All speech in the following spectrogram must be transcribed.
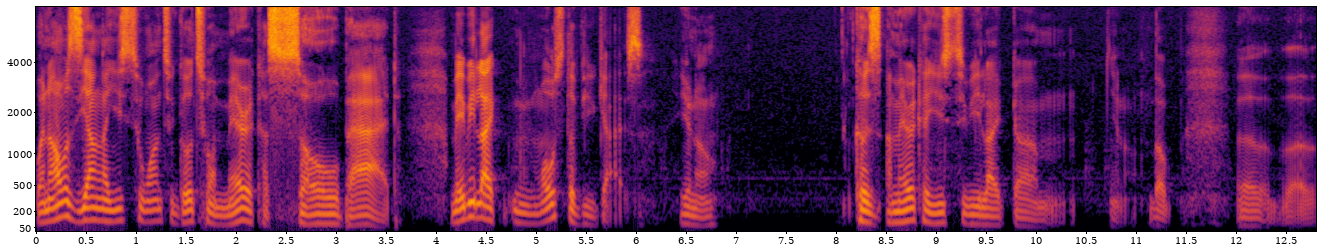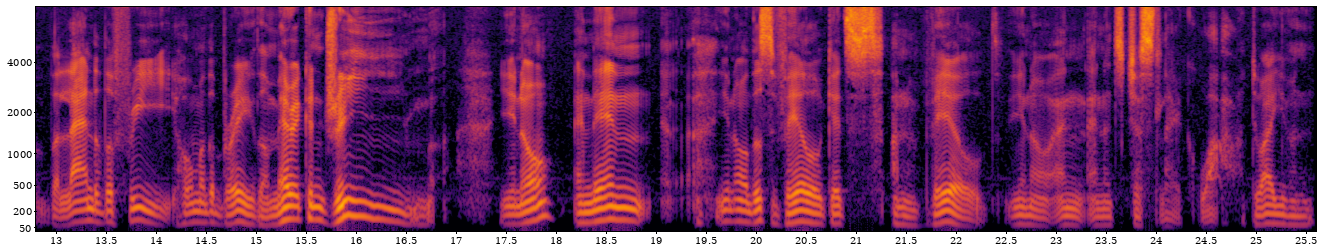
When I was young, I used to want to go to America so bad. Maybe like most of you guys, you know because America used to be like, um, you know, the, the, the the land of the free, home of the brave, the American dream, you know. And then, you know, this veil gets unveiled, you know, and and it's just like, wow, do I even?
